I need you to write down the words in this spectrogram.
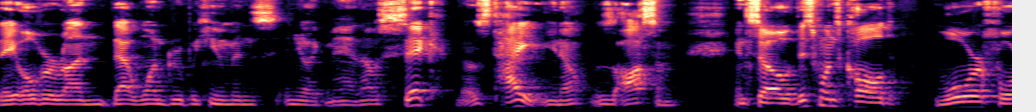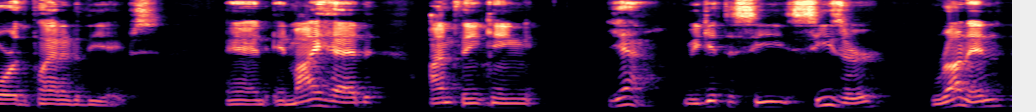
they overrun that one group of humans, and you're like, man, that was sick. That was tight. You know, it was awesome. And so this one's called War for the Planet of the Apes. And in my head, I'm thinking yeah, we get to see Caesar running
